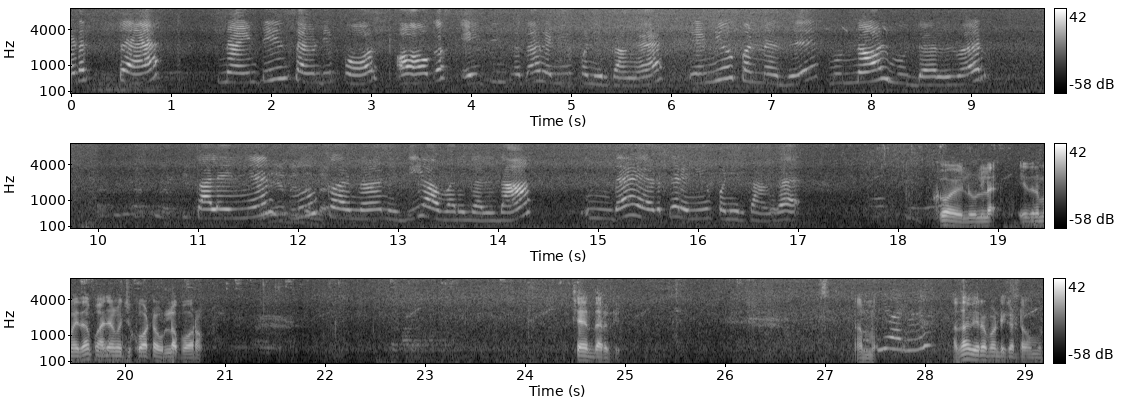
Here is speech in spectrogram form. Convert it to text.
இடத்த நைன்டீன் செவன்டி ஃபோர் ஆகஸ்ட் எயிட்டீன்ல தான் ரெனியூ பண்ணியிருக்காங்க ரெனியூ பண்ணது முன்னாள் முதல்வர் கலைஞர் மு. கருணாநிதி அவர்கள் தான் இந்த இடத்த ரெனியூ பண்ணியிருக்காங்க கோயில் உள்ள. இது மாதிரி தான் பாஞ்சாங்குறிச்சி கோட்டை உள்ளே போகிறோம் சேர்ந்தா இருக்கு. ஆமாம் அதான் வீரபாண்டி கட்டவம்மா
